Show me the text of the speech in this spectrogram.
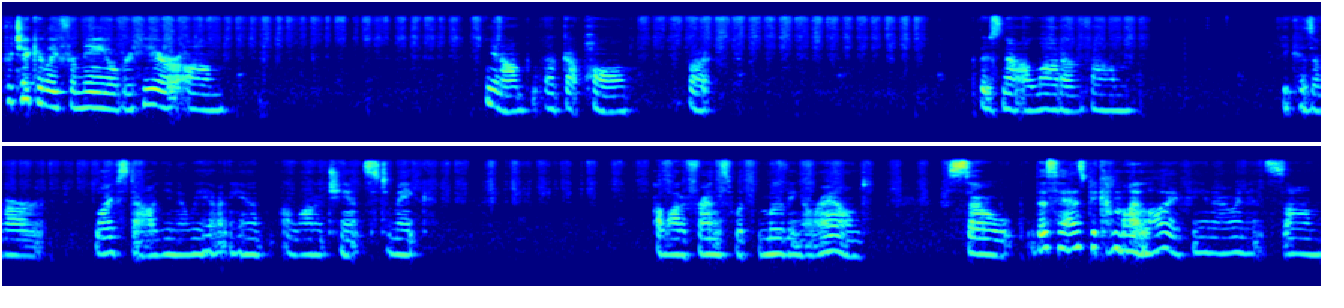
particularly for me over here, um, you know, I've got Paul, but there's not a lot of, um, because of our lifestyle, you know, we haven't had a lot of chance to make a lot of friends with moving around. So this has become my life, you know, and it's, um,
